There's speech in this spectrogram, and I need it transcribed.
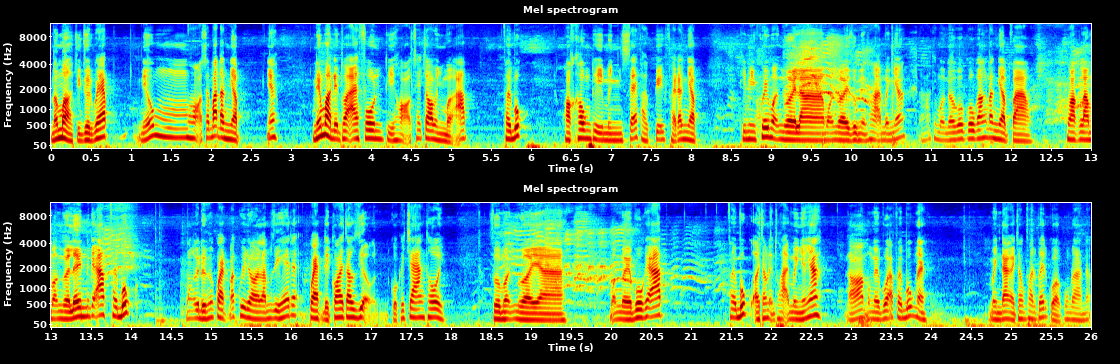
Nó mở trình duyệt web. Nếu họ sẽ bắt đăng nhập nhé. Nếu mà điện thoại iPhone thì họ sẽ cho mình mở app Facebook hoặc không thì mình sẽ phải phải đăng nhập. Thì mình khuyên mọi người là mọi người dùng điện thoại mình nhé đó, thì mọi người cố, cố gắng đăng nhập vào. Hoặc là mọi người lên cái app Facebook. Mọi người đừng có quẹt mã QR làm gì hết ấy. quẹt để coi tao rượu của cái trang thôi. Rồi mọi người à, mọi người vô cái app Facebook ở trong điện thoại mình nhé nhá. Đó mọi người vô app Facebook này. Mình đang ở trong fanpage của công đoàn đó.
